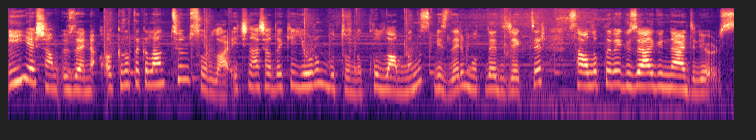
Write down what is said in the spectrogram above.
iyi yaşam üzerine aklına takılan tüm sorular için aşağıdaki yorum butonunu kullanmanız bizleri mutlu edecektir. Sağlıklı ve güzel günler diliyoruz.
